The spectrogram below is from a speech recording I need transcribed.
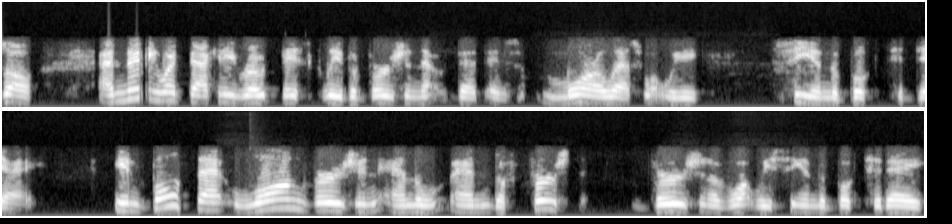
So, and then he went back and he wrote basically the version that, that is more or less what we see in the book today. In both that long version and the and the first version of what we see in the book today,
